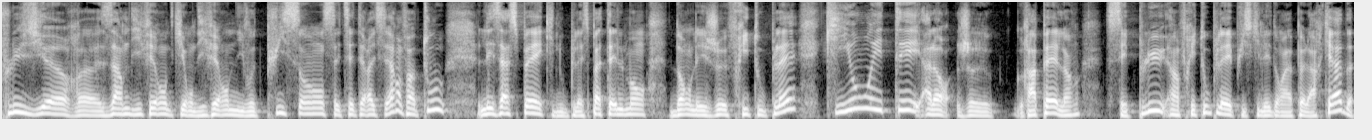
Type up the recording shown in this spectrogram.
plusieurs euh, armes différentes qui ont différents niveaux de puissance, etc., etc. Enfin, tous les aspects qui nous plaisent pas tellement dans les jeux free-to-play, qui ont été... Alors, je rappelle, hein, c'est plus un free-to-play puisqu'il est dans Apple Arcade.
